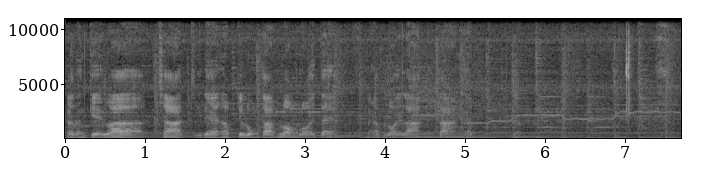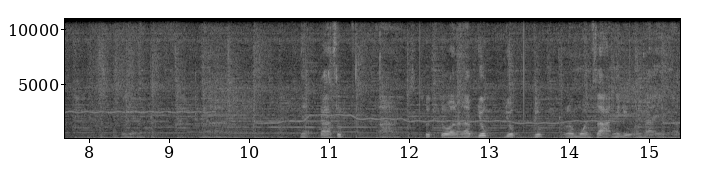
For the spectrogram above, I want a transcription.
ก็สังเกตว่าชาติสีแดงครับจะลงตามร่องรอยแตกนะครับรอยลานต่างๆครับเนี่ยการซุบอ่าชุดตัวนะครับ ยุบยุบยุบเรามวลสารก็อยู่ข้างในนะครับ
